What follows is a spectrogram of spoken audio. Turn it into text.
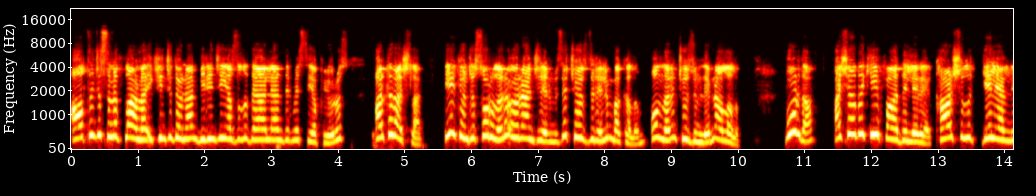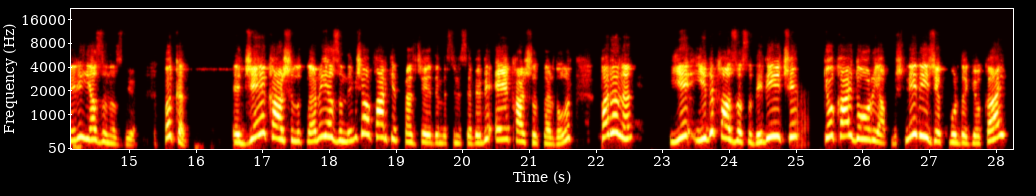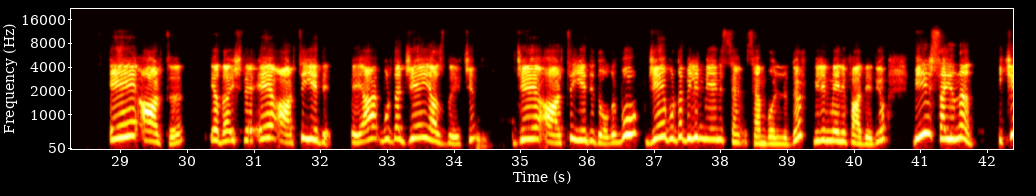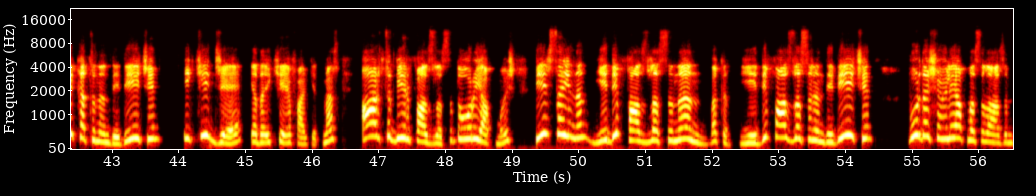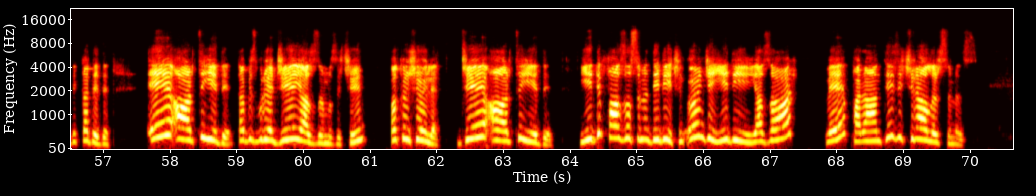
Altıncı sınıflarla ikinci dönem birinci yazılı değerlendirmesi yapıyoruz. Arkadaşlar ilk önce soruları öğrencilerimize çözdürelim bakalım. Onların çözümlerini alalım. Burada aşağıdaki ifadelere karşılık gelenleri yazınız diyor. Bakın e, C karşılıklarını yazın demiş ama fark etmez C demesinin sebebi E karşılıkları da olur. Paranın 7 fazlası dediği için Gökay doğru yapmış. Ne diyecek burada Gökay? E artı ya da işte E artı 7 veya burada C yazdığı için C artı 7 de olur. Bu C burada bilinmeyeni sem sembollüdür. Bilinmeyen ifade ediyor. Bir sayının iki katının dediği için 2C ya da 2E fark etmez. Artı bir fazlası doğru yapmış. Bir sayının 7 fazlasının bakın 7 fazlasının dediği için burada şöyle yapması lazım. Dikkat edin. E artı 7. Tabi biz buraya C yazdığımız için bakın şöyle. C artı 7. 7 fazlasını dediği için önce 7'yi yazar ve parantez içine alırsınız.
